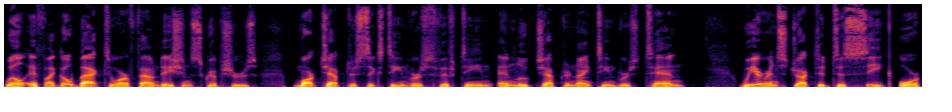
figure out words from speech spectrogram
Well, if I go back to our foundation scriptures, Mark chapter 16, verse 15, and Luke chapter 19, verse 10, we are instructed to seek or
